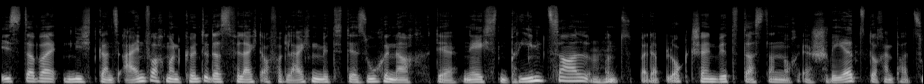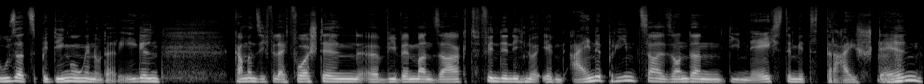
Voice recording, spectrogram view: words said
ist dabei nicht ganz einfach. Man könnte das vielleicht auch vergleichen mit der Suche nach der nächsten Primzahl. Mhm. Und bei der Blockchain wird das dann noch erschwert durch ein paar Zusatzbedingungen oder Regeln kann man sich vielleicht vorstellen, äh, wie wenn man sagt, finde nicht nur irgendeine Primzahl, sondern die nächste mit drei Stellen. Mhm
